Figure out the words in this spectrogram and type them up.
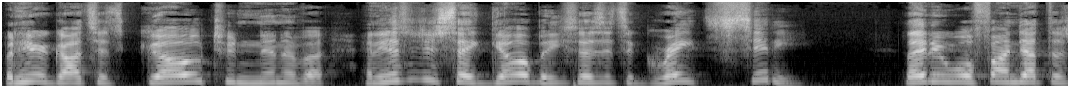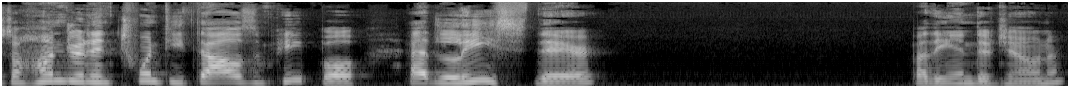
But here God says, Go to Nineveh. And he doesn't just say go, but he says it's a great city. Later we'll find out there's 120,000 people at least there by the end of Jonah.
